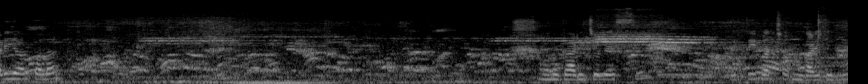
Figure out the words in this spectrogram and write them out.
বাড়ি যাওয়ার পালা। আমাদের গাড়ি চলে এসছে। দেখতেই পাচ্ছ এখন গাড়ি তুলবো।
